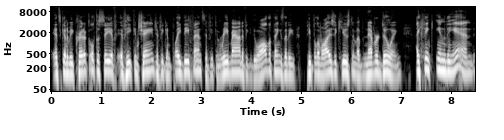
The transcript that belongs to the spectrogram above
it's going to be critical to see if, if he can change, if he can play defense, if he can rebound, if he can do all the things that he people have always accused him of never doing. I think in the end,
